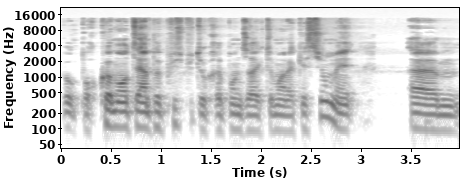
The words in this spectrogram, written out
pour, commenter un peu plus plutôt que répondre directement à la question, mais euh,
